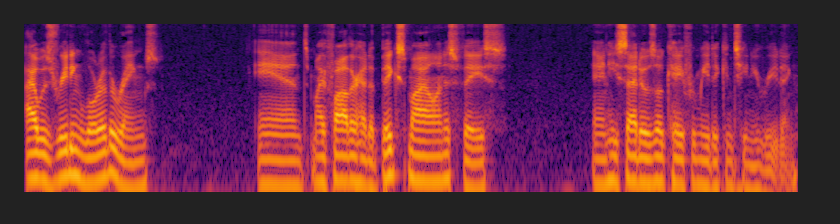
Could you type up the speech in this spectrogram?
I was reading Lord of the Rings, and my father had a big smile on his face, and he said it was okay for me to continue reading.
